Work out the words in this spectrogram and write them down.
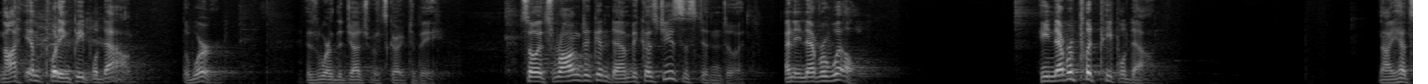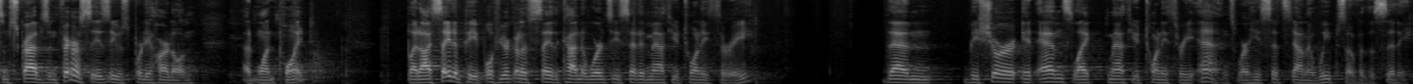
not him putting people down. The word is where the judgment's going to be. So it's wrong to condemn because Jesus didn't do it, and he never will. He never put people down. Now, he had some scribes and Pharisees he was pretty hard on at one point. But I say to people, if you're going to say the kind of words he said in Matthew 23, then be sure it ends like Matthew 23 ends, where he sits down and weeps over the city.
